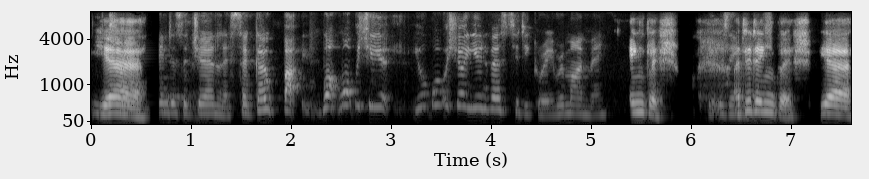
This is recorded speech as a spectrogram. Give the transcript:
yeah, trained as a journalist. So go back. What what was your, your what was your university degree? Remind me. English. It was I did English, English. Yeah.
